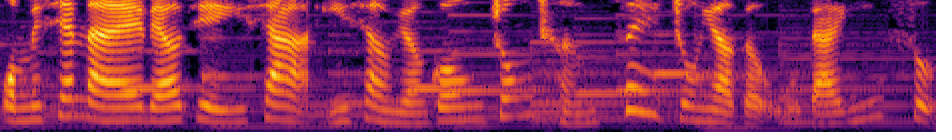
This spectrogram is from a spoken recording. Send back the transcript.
我们先来了解一下影响员工忠诚最重要的五大因素。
